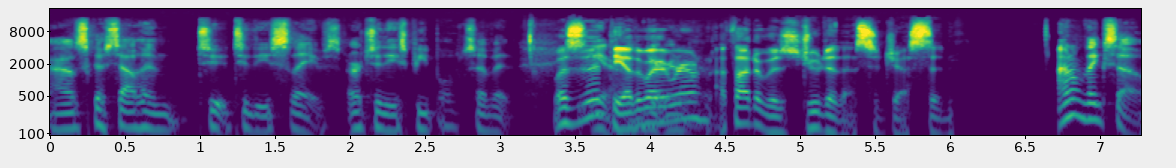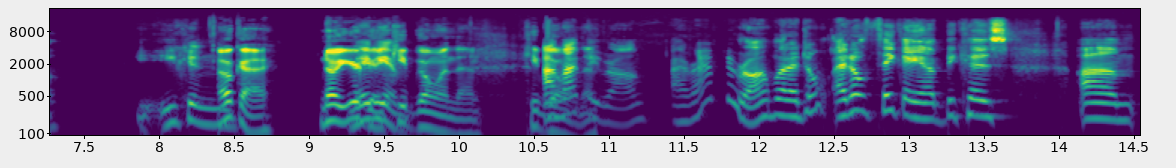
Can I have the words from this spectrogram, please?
uh, let's go sell him to to these slaves or to these people. So that wasn't it know, the other way around? I thought it was Judah that suggested. I don't think so. You, you can okay. No, you're good. I'm, Keep going then. Keep going. I might then. be wrong. I might be wrong, but I don't. I don't think I am because um,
